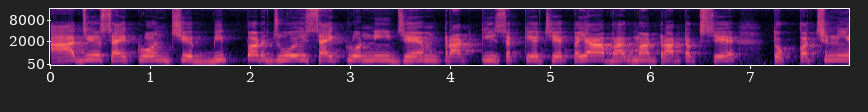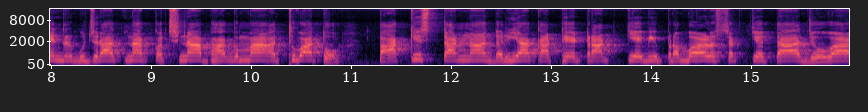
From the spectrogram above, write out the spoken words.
આ જે સાયક્લોન છે, બીપરજોય સાયક્લોનની જેમ ત્રાટકી શકે છે. કયા ભાગમાં ત્રાટકશે? તો કચ્છની અંદર ગુજરાતના કચ્છના ભાગમાં અથવા તો પાકિસ્તાનના દરિયાકાંઠે ત્રાટકે એવી પ્રબળ શક્યતા જોવા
